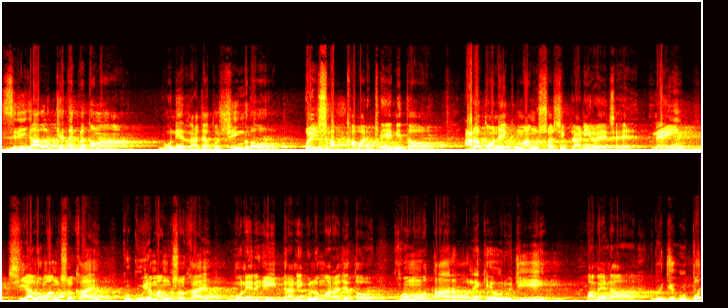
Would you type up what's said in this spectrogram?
শ্রীগাল খেতে পেত না, বনের রাজা তো সিংহ। ওই সব খাবার খেয়ে নিত। আরও তো অনেক মাংসাশী প্রাণী রয়েছে। নেই? শিয়ালও মাংস খায়, কুকুরে মাংস খায়, বনের এই প্রাণীগুলো মারা যেত। ক্ষমতার বলে কেউ রুজি পাবে না। রুজি উপর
